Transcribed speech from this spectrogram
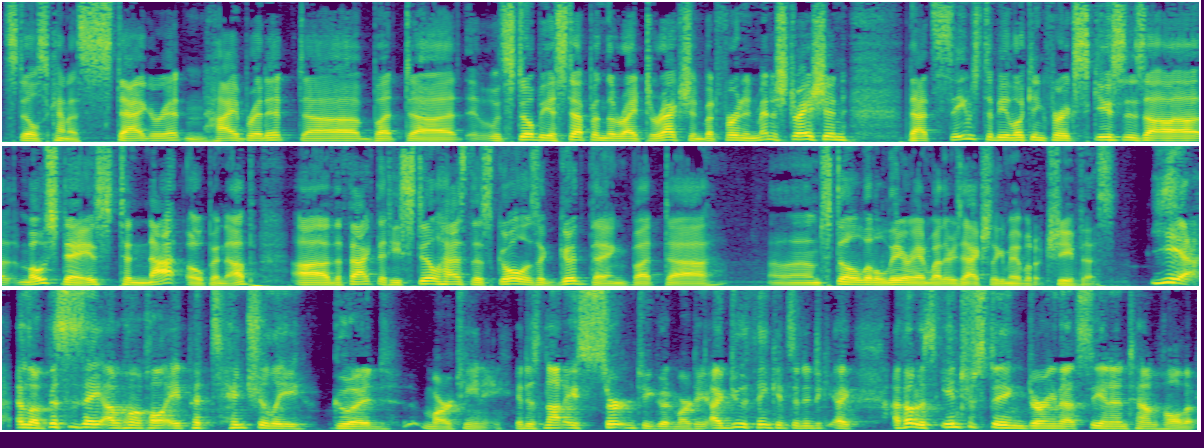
still kind of stagger it and hybrid it. Uh, but uh, it would still be a step in the right direction. But for an administration that seems to be looking for excuses uh, most days to not open up, uh, the fact that he still has this goal is a good thing. But uh, I'm still a little leery on whether he's actually going to be able to achieve this. Yeah, and look, this is a I'm going to call a potentially good martini. It is not a certainty good martini. I do think it's an indication. I thought it was interesting during that CNN town hall that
